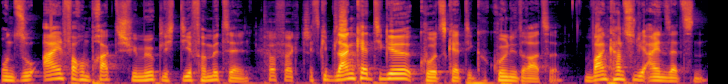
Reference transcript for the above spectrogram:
und so einfach und praktisch wie möglich dir vermitteln. Perfekt. Es gibt langkettige, kurzkettige Kohlenhydrate. Wann kannst du die einsetzen?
